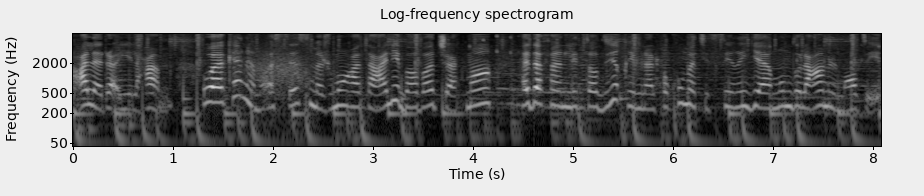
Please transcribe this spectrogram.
على الرأي العام. وكان مؤسس مجموعة علي بابا جاك ما هدفا للتضييق من الحكومة الصينية منذ العام الماضي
